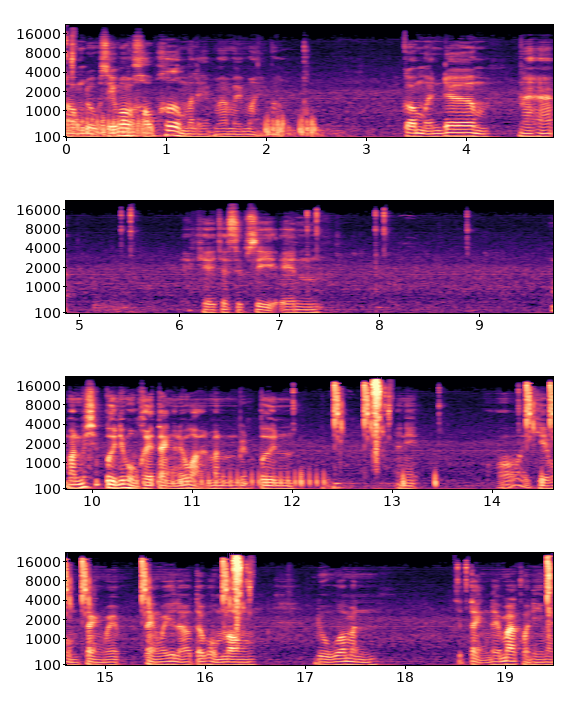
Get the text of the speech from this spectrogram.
ลองดูซิว่าเขาเพิ่มอะไรมาใหม่ๆบ้างก็เหมือนเดิมนะฮะ AK 74N มันไม่ใช่ปืนที่ผมเคยแต่งนี่หว่ามันเป็นปืน อันนี้อ๋อ AK ผมแต่งไว้แต่งไว้อยู่แล้ว แต่ผมลองดูว่ามันจะแต่งได้มากกว่านี้ไหม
